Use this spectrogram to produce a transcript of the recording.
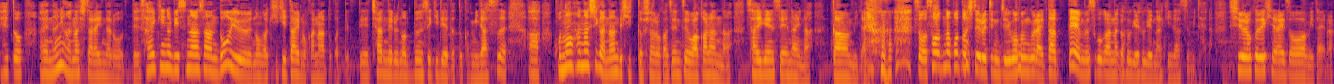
えっ、ー、と、何話したらいいんだろうって、最近のリスナーさんどういうのが聞きたいのかなとかって言って、チャンネルの分析データとか見出す。あ、この話がなんでヒットしたのか全然わからんな。再現性ないな。ガーンみたいな。そう、そんなことしてるうちに15分ぐらい経って、息子がなんかふげふげ泣き出すみたいな。収録できてないぞ、みたいな。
